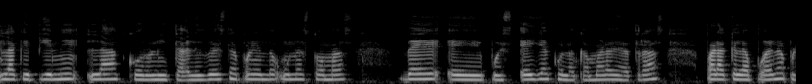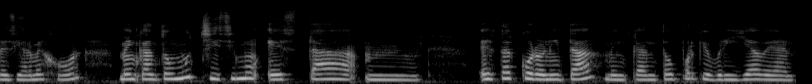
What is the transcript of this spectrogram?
la que tiene la coronita. Les voy a estar poniendo unas tomas de eh, pues ella con la cámara de atrás para que la puedan apreciar mejor. Me encantó muchísimo esta, mm, esta coronita. Me encantó porque brilla, vean,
